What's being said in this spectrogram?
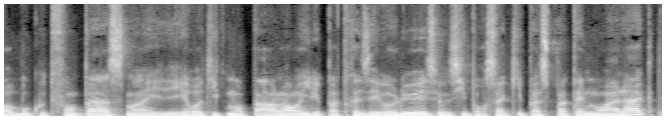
pas beaucoup de fantasmes, hein, érotiquement parlant, il n'est pas très évolué, c'est aussi pour ça qu'il passe pas tellement à l'acte.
